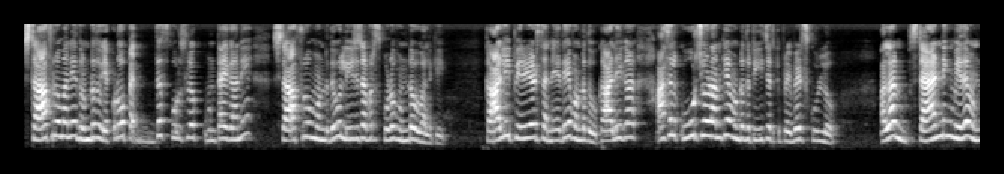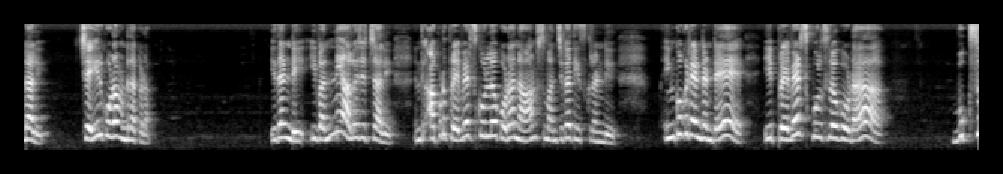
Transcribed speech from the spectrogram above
స్టాఫ్ రూమ్ అనేది ఉండదు. ఎక్కడో పెద్ద స్కూల్స్లో ఉంటాయి కానీ స్టాఫ్ రూమ్ ఉండదు లీజర్ అవర్స్ కూడా ఉండవు వాళ్ళకి. ఖాళీ పీరియడ్స్ అనేదే ఉండదు. ఖాళీగా అసలు కూర్చోవడానికే ఉండదు టీచర్కి ప్రైవేట్ స్కూల్లో. అలా స్టాండింగ్ మీదే ఉండాలి. చైర్ కూడా ఉండదు అక్కడ. ఇదండి. ఇవన్నీ ఆలోచించాలి. అప్పుడు ప్రైవేట్ స్కూల్లో కూడా నార్మ్స్ మంచిగా తీసుకురండి. ఇంకొకటి ఏంటంటే ఈ ప్రైవేట్ స్కూల్స్లో కూడా బుక్స్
